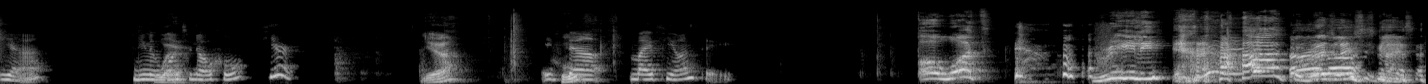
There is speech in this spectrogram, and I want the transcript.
Yeah. Do you know, want to know who? Here. Yeah? It's Who? uh, my fiance. Oh, what? really? Congratulations, guys.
